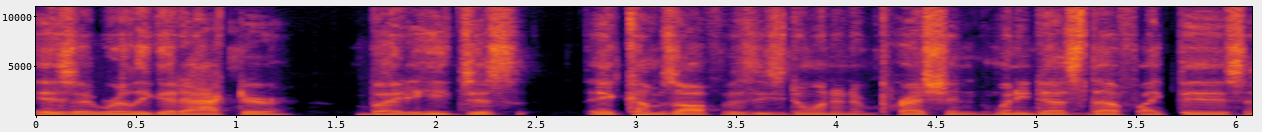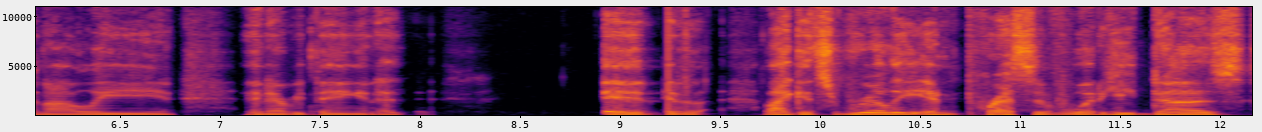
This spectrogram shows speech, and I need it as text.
is a really good actor, but he just it comes off as he's doing an impression when he does stuff like this and Ali and, and everything. And it, it, it like it's really impressive what he does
